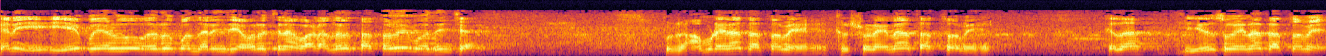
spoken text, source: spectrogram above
కానీ ఏ పేరు ఏ రూపం ధరించి ఎవరు వచ్చినా వాళ్ళందరూ తత్వమే బోధించారు. ఇప్పుడు రాముడైనా తత్వమే కృష్ణుడైనా తత్వమే. కదా? యేసు అయినా తత్వమే.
